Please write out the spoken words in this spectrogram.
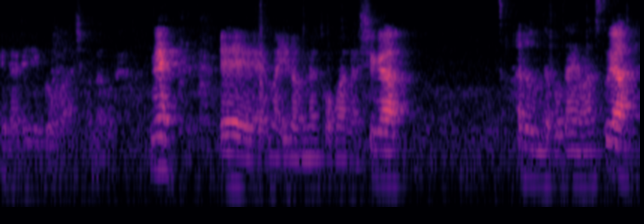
英語バージョンでございますね。えー、まあいろんなお話があるんでございますが、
